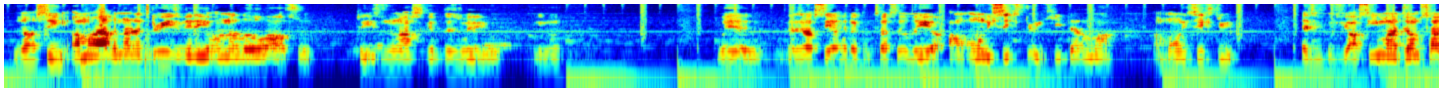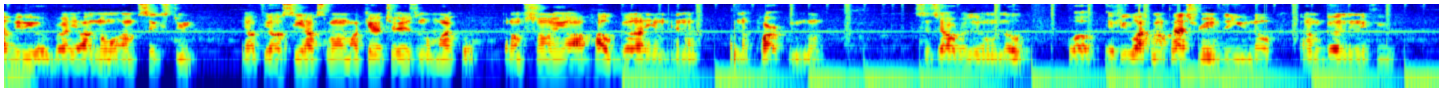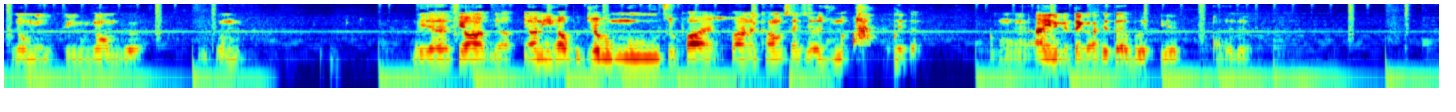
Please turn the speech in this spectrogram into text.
Y'all see, I'm gonna have another threes video on the little while, so please do not skip this video, you know. But yeah, as y'all see, I hit a contested lead. I'm only 6'3", keep that in mind. I'm only 6'3". If y'all see my jump shot video, bro, y'all know I'm 6'3". Y'all, if y'all see how small my character is in my court, but I'm showing y'all how good I am in a in a park, you know. Since y'all really don't know, well, if you watch my past streams, then you know that I'm good, and if you know me, then you know I'm good. You feel me? But yeah, if y'all y'all need help with dribble moves, or probably, probably in the comment section, you know, ah, I hit that. Come on, man. I ain't even think I hit that, but yeah, I hit that.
